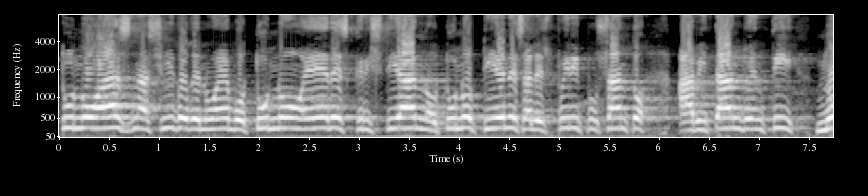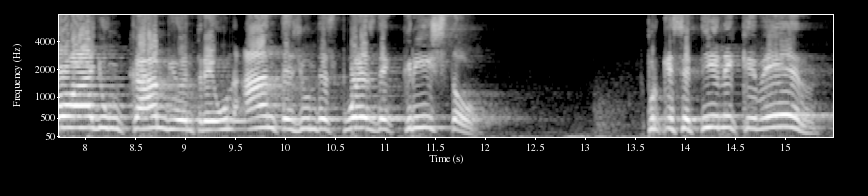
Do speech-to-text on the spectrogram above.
tú no has nacido de nuevo, tú no eres cristiano, tú no tienes al Espíritu Santo habitando en ti. No hay un cambio entre un antes y un después de Cristo. Porque se tiene que ver.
